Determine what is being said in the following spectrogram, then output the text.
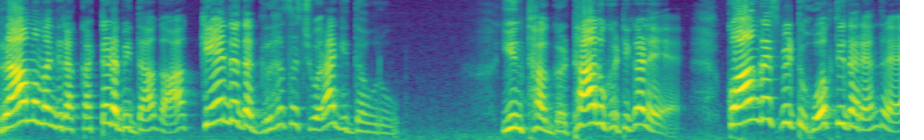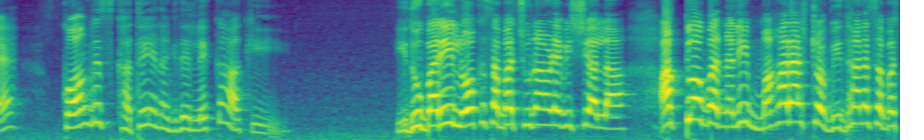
ರಾಮ ಮಂದಿರ ಕಟ್ಟಡ ಬಿದ್ದಾಗ ಕೇಂದ್ರದ ಗೃಹ ಸಚಿವರಾಗಿದ್ದವರು. ಇಂಥ ಘಟಾನುಘಟಿಗಳೇ ಕಾಂಗ್ರೆಸ್ ಬಿಟ್ಟು ಹೋಗ್ತಿದ್ದಾರೆ ಅಂದರೆ ಕಾಂಗ್ರೆಸ್ ಕಥೆ ಏನಾಗಿದೆ ಲೆಕ್ಕ ಹಾಕಿ. ಇದು ಬರೀ ಲೋಕಸಭಾ ಚುನಾವಣೆ ವಿಷಯ ಅಲ್ಲ, ಅಕ್ಟೋಬರ್ನಲ್ಲಿ ಮಹಾರಾಷ್ಟ್ರ ವಿಧಾನಸಭಾ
